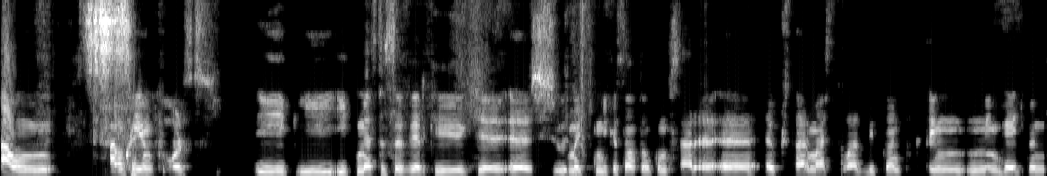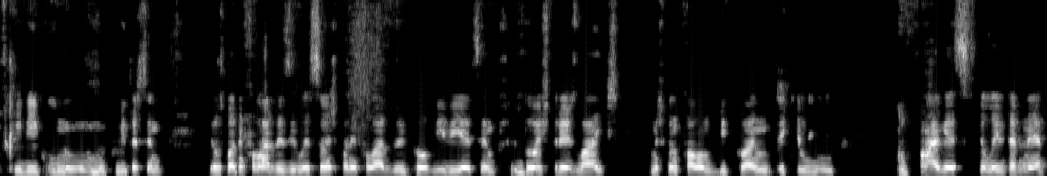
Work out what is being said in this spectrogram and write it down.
há um, há um reforço e, e, e começa-se a ver que, que as, os meios de comunicação estão a começar a, a, a gostar mais de falar de Bitcoin porque tem um, um engagement ridículo no, no Twitter. Sempre, eles podem falar das eleições, podem falar de Covid e é sempre dois, três likes, mas quando falam de Bitcoin, aquilo propaga-se pela internet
